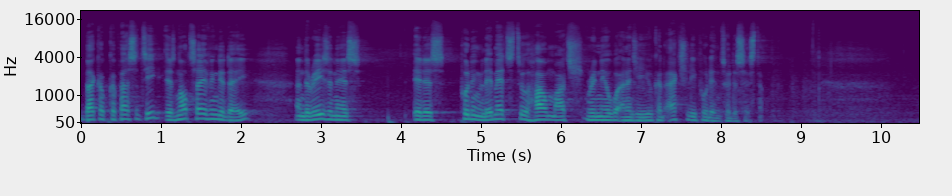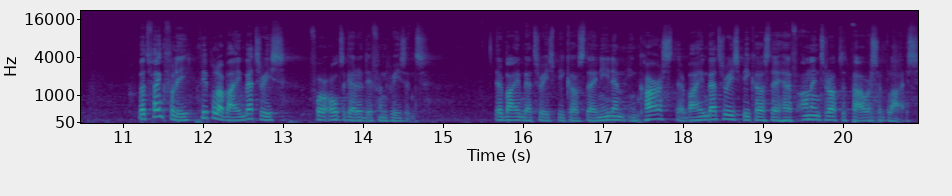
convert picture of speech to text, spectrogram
backup capacity is not saving the day, and the reason is it is putting limits to how much renewable energy you can actually put into the system. But thankfully, people are buying batteries for altogether different reasons. They're buying batteries because they need them in cars. They're buying batteries because they have uninterrupted power supplies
